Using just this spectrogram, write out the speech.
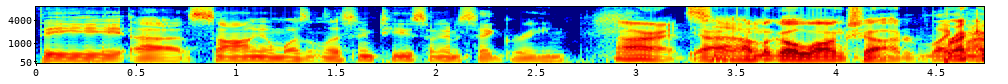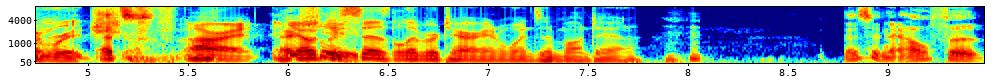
the uh, song and wasn't listening to you, so I'm going to say green. All right, Yeah, so I'm gonna go long shot. Like my- Breckenridge. That's all right. Yogi Actually- says Libertarian wins in Montana. that's an alpha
